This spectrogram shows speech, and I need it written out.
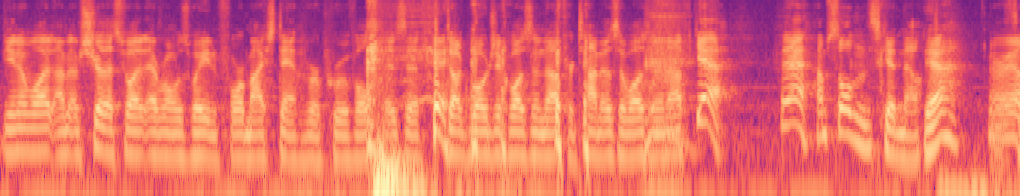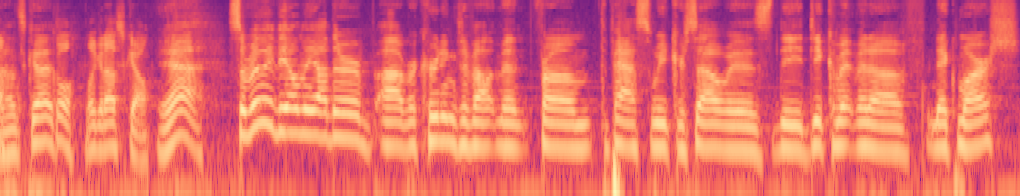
You know what? I'm, I'm sure that's what everyone was waiting for. My stamp of approval, as if Doug Wojcik wasn't enough or Tom Izzo wasn't enough. Yeah, yeah. I'm sold on this kid now. Yeah, All right, sounds good. Cool. Look at us go. Yeah. So really, the only other uh, recruiting development from the past week or so is the decommitment of Nick Marsh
